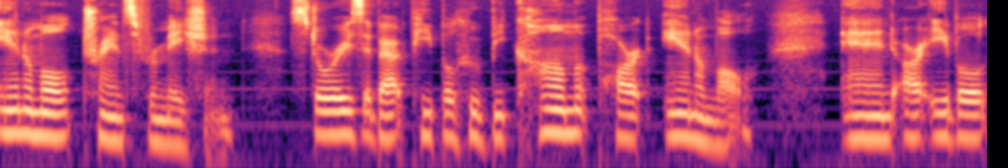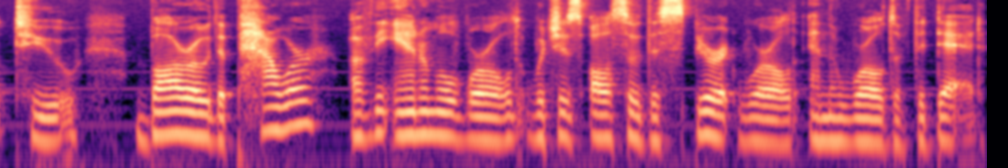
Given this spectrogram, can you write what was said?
animal transformation, stories about people who become part animal and are able to borrow the power of the animal world, which is also the spirit world and the world of the dead.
